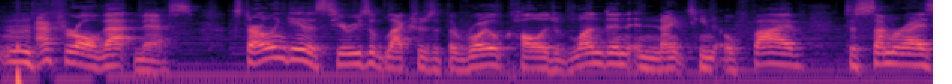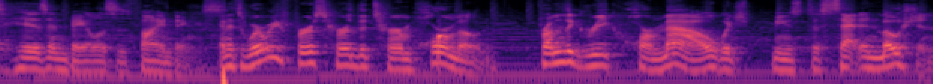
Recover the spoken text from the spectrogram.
mm, after all that mess, Starling gave a series of lectures at the Royal College of London in 1905 to summarize his and Bayliss's findings. And it's where we first heard the term hormone, from the Greek hormao, which means to set in motion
